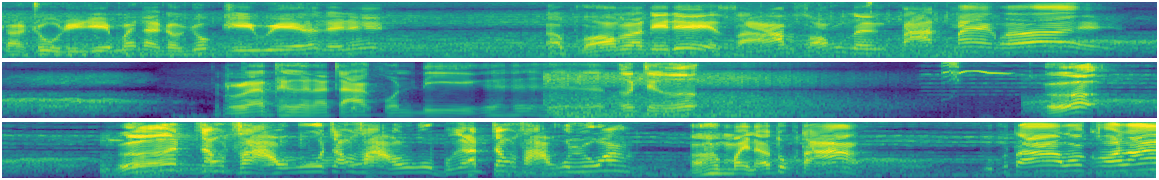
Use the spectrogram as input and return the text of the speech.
ถ้าสู้ดีๆไม่ได้เดี๋ยวยกทีวีแล้วเดี๋ยวนี้ถ้าพร้อมแล้วดีๆสามสองหนึ่งตัดแม่งเลยและเธอนะจ๊ะคนดีเออเจอเออเออเจ้าสาวกูเจ้าสาวกูเพื่อนเจ้าสาวกูล้วงเออไม่นะตุ๊กตาตุ๊กตารอก่อนนะ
